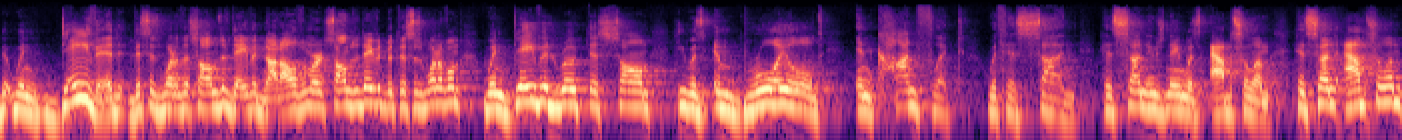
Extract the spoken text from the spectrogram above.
that when David, this is one of the Psalms of David, not all of them are Psalms of David, but this is one of them. When David wrote this psalm, he was embroiled in conflict with his son, his son whose name was Absalom. His son Absalom,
